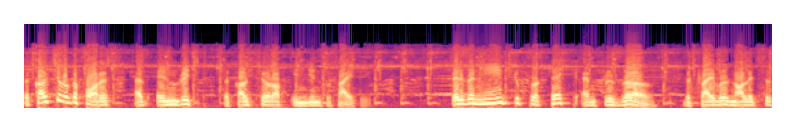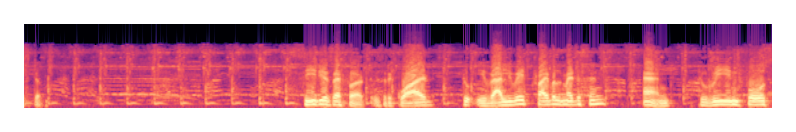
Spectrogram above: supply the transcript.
The culture of the forest has enriched the culture of Indian society. There is a need to protect and preserve the tribal knowledge system. Serious effort is required to evaluate tribal medicine and to reinforce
